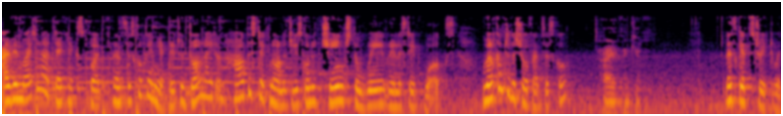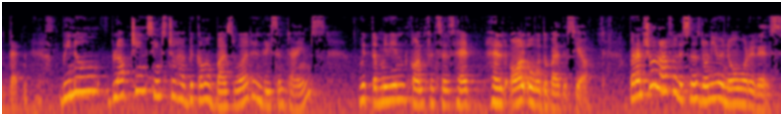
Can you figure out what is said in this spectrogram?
I've invited our tech expert Francisco Cañete to draw light on how this technology is going to change the way real estate works. Welcome to the show, Francisco. Hi, thank you. Let's get straight to it then. Yes. We know blockchain seems to have become a buzzword in recent times, with a million conferences head, held all over Dubai this year. But I'm sure a lot of our listeners don't even know what it is.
